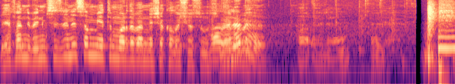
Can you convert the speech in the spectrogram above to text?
Beyefendi benim sizle ne samimiyetim var da benimle şakalaşıyorsunuz? Ha, öyle mi? Ha öyle ha. Öyle.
